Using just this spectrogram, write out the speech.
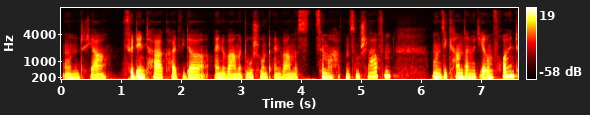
und ja, für den Tag halt wieder eine warme Dusche und ein warmes Zimmer hatten zum Schlafen. Und sie kam dann mit ihrem Freund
